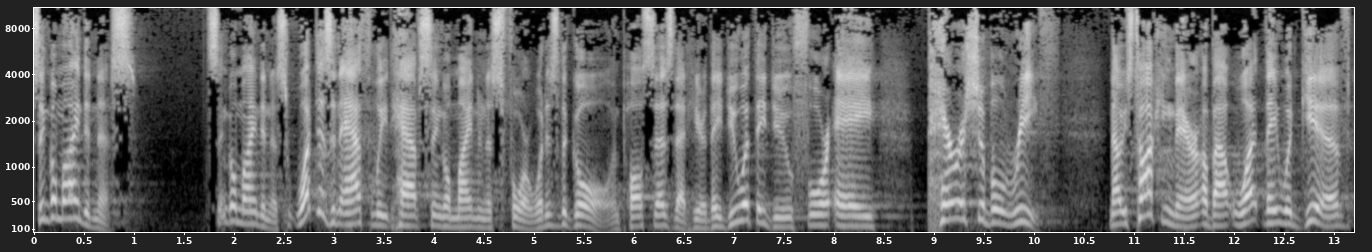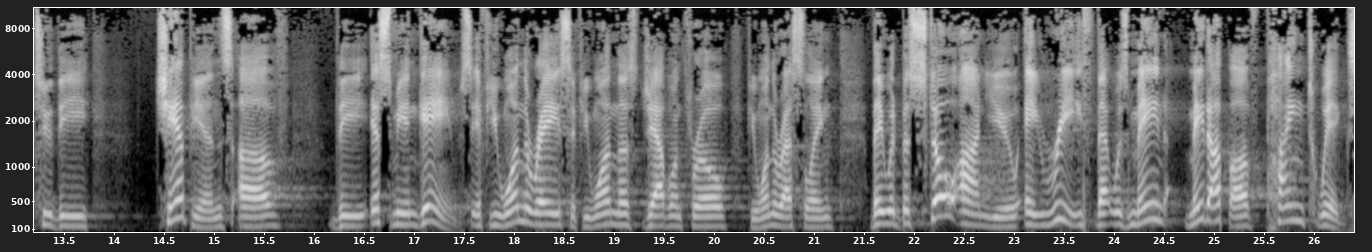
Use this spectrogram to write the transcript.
Single mindedness. Single mindedness. What does an athlete have single mindedness for? What is the goal? And Paul says that here. They do what they do for a perishable wreath. Now, he's talking there about what they would give to the champions of the Isthmian Games. If you won the race, if you won the javelin throw, if you won the wrestling, they would bestow on you a wreath that was made, made up of pine twigs.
